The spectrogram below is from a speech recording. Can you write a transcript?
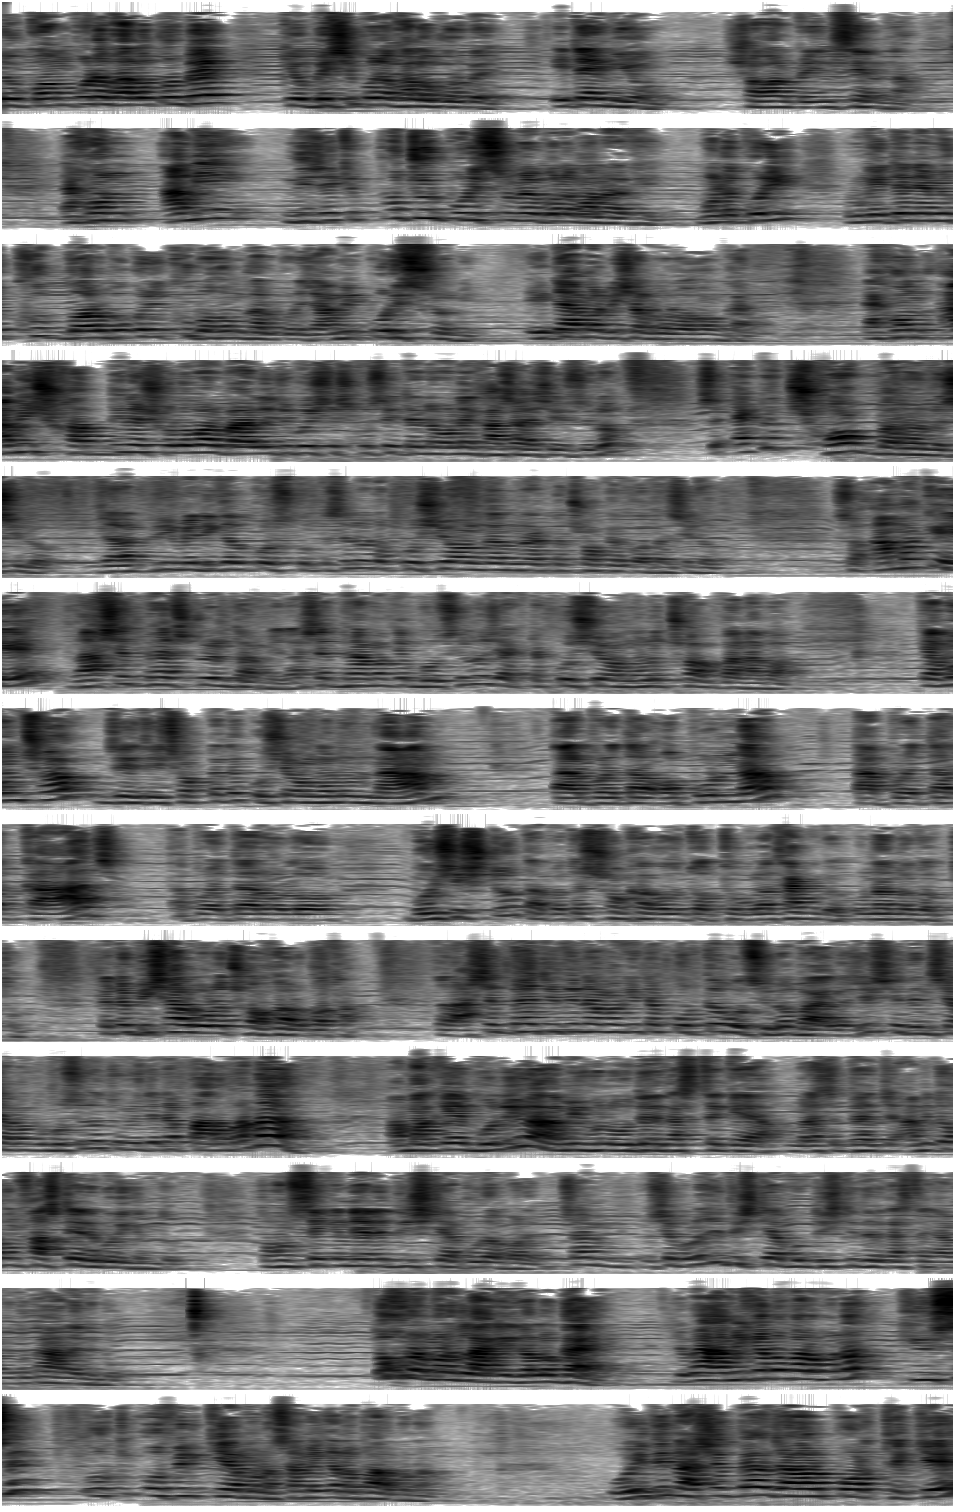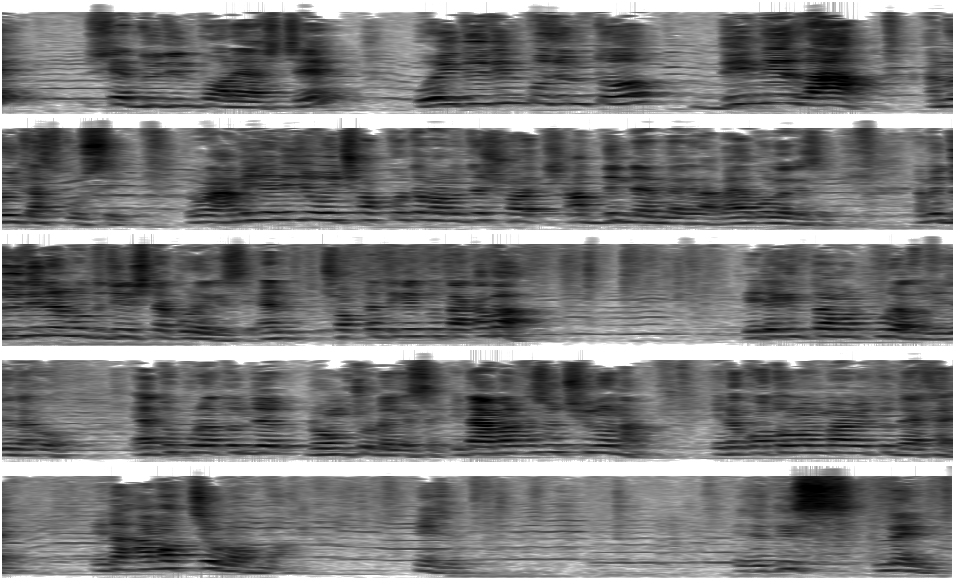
কেউ কম পড়ে ভালো করবে কেউ বেশি পড়ে ভালো করবে। এটাই নিয়ম। সবার ব্রেন সেম না। এখন আমি নিজেকে প্রচুর পরিশ্রমের বলে মনে রাখি মনে করি এবং এটা নিয়ে আমি খুব গর্ব করি খুব অহংকার করি যে আমি পরিশ্রমী। এটা আমার বিশাল বড় অহংকার। এখন আমি সাত দিনে ষোলোবার বায়োলজি বই শেষ করছি এটা নিয়ে অনেক হাসাহাসি হয়েছিল। So, একটা ছক বানানো ছিল। যারা প্রি মেডিকেল কোর্স করতেছিল ওটা কোষীয় অঙ্গানোর একটা ছকের কথা ছিল। সো আমাকে রাশেদ ভাই স্টুডেন্ট আমি রাশেদ ভাই আমাকে বলছিল যে একটা কোষীয় অঙ্গাণুর ছক বানাবা। কেমন ছক যে যে ছকটাতে কোষীয় অঙ্গাণুর নাম তারপরে তার অপর নাম তারপরে তার কাজ তারপরে তার হলো বৈশিষ্ট্য তারপরে তার সংখ্যাগত তথ্যগুলো থাকবে অন্যান্য তথ্য। তো এটা বিশাল বড় ছক হওয়ার কথা। তো রাশেদ ভাই যেদিন আমাকে এটা করতে বলছিল বায়োলজি সেদিন সে আমাকে বলছিল তুমি তো এটা পারবা না আমাকে বলিও আমি হলো ওদের কাছ থেকে রাশেদ ভাই আমি তখন ফার্স্ট ইয়ারে পড়ি কিন্তু। তখন সেকেন্ড ইয়ারে দৃষ্টি পুরো পড়ে। So, আমি- সে বলেছে দৃষ্টি দৃষ্টিয়া দৃষ্টিদের কাছ থেকে আমি তোকে আনে দিব। তখন আমার লাগে গেল গায়ে। যে ভাই আমি কেন পারব না? কি হয়েছে ও কি- ও ফির কি এমন আছে? আমি কেন পারব না? ওই দিন রাশেদ ভাই যাওয়ার পর থেকে সে দুই দিন পরে আসছে। ওই দুই দিন পর্যন্ত দিনে রাত আমি ওই কাজ করছি। এবং আমি জানি যে ওই ছক করতে মানুষদের সাত দিন টাইম লাগে না। ভাইয়া বলে গেছে, আমি দুই দিনের মধ্যে জিনিসটা করে গেছি। এন্ড ছকটার দিকে একটু তাকাবা। এটা কিন্তু আমার পুরাতন। এই যে দেখো, এত পুরাতন যে রং চটে গেছে, এটা আমার কাছেও ছিল না। এটা কত লম্বা আমি একটু দেখাই। এটা আমার চেয়েও লম্বা। এই যে এই যে দিস লেন্থ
